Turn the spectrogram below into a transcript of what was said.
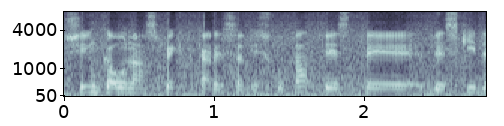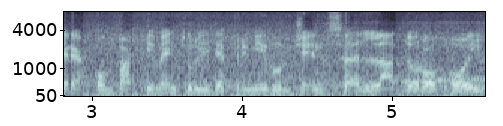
Și încă un aspect care s-a discutat este deschiderea compartimentului de primiri urgență la Dorohoi,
